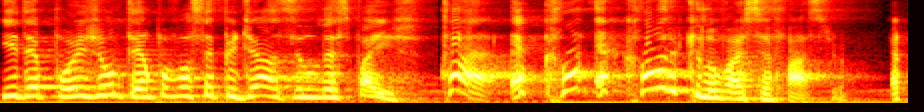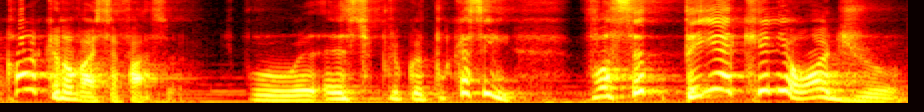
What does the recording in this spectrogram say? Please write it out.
e depois de um tempo você pedir asilo nesse país. Cara, é, cl é claro que não vai ser fácil. É claro que não vai ser fácil. Tipo, esse tipo de coisa. Porque assim, você tem aquele ódio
